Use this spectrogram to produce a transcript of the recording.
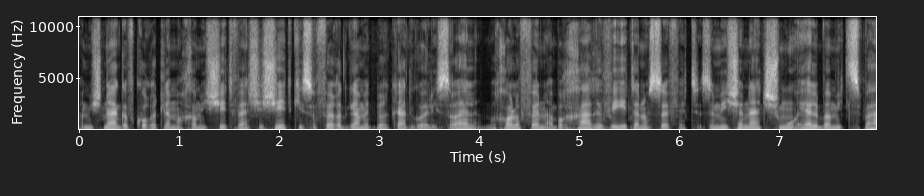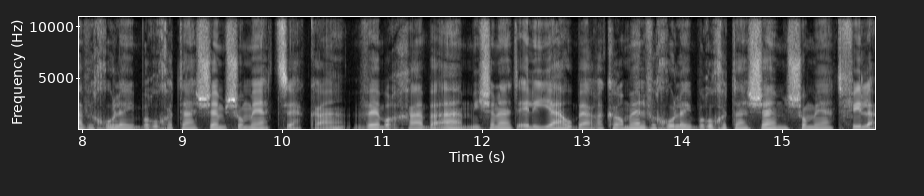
המשנה אגב קוראת להם החמישית והשישית, כי סופרת גם את ברכת גואל ישראל. בכל אופן, הברכה הרביעית הנוספת זה את שמואל במצווה וכולי, ברוך אתה השם שומע צעקה, וברכה הבאה, את אליהו בהר הכרמל וכולי, ברוך אתה השם שומע תפילה.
